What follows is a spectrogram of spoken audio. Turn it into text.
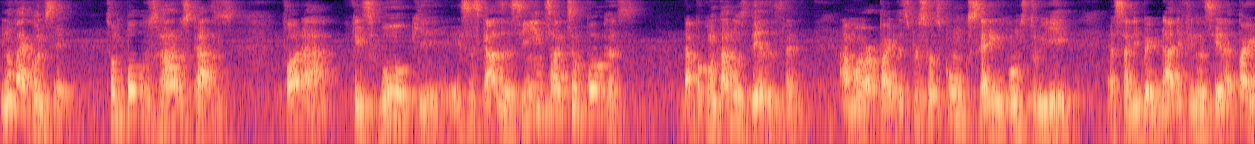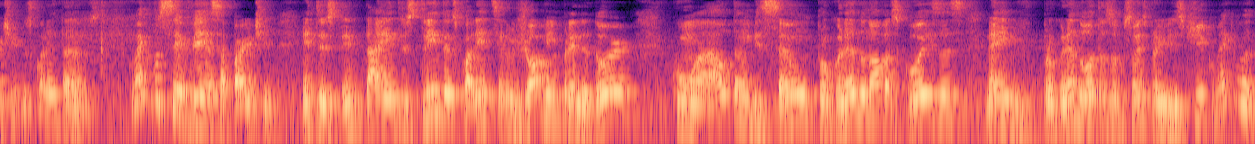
E não vai acontecer. São poucos, raros casos. Fora Facebook, esses casos assim, a gente sabe que são poucas. Dá para contar nos dedos, né? A maior parte das pessoas conseguem construir essa liberdade financeira a partir dos 40 anos. Como é que você vê essa parte entre estar tá entre os 30 e os 40, ser um jovem empreendedor, com a alta ambição, procurando novas coisas, né, procurando outras opções para investir? Como é que, o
